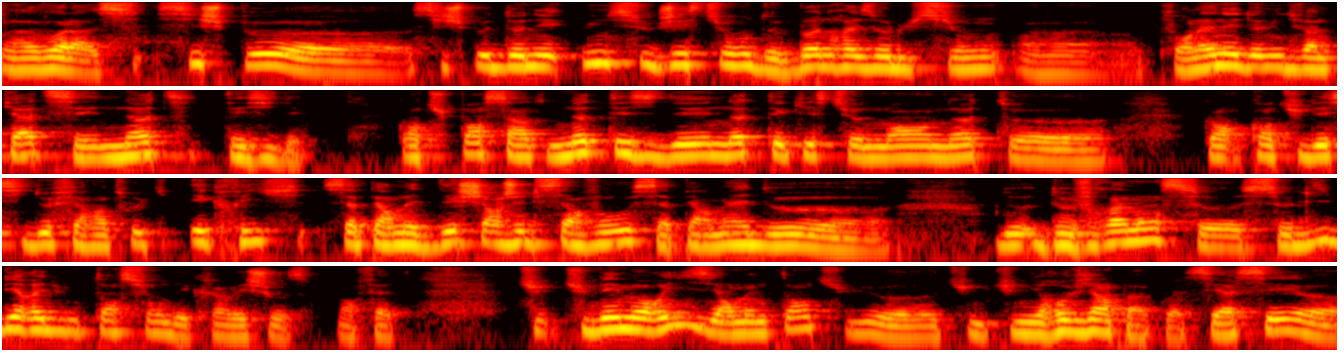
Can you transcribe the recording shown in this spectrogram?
Euh, voilà, si, je peux, euh, si je peux donner une suggestion de bonne résolution euh, pour l'année 2024, c'est note tes idées. Quand tu penses à note tes idées, note tes questionnements, note quand, tu décides de faire un truc écrit, ça permet de décharger le cerveau, ça permet de, de, vraiment se, se libérer d'une tension d'écrire les choses, en fait tu, mémorises et en même temps tu, euh, tu, n'y reviens pas. quoi. C'est assez, euh,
